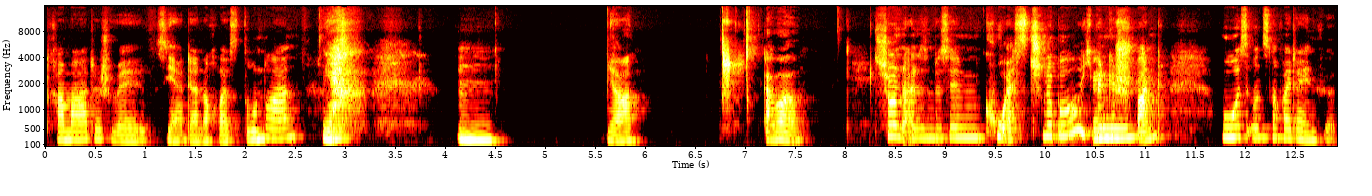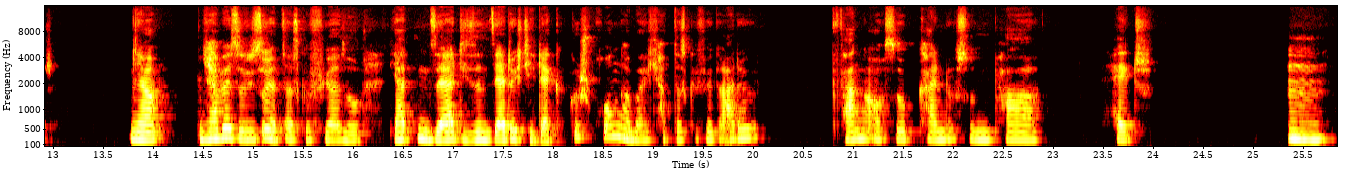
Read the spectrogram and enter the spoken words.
dramatisch, weil sie hat da noch was drunter an. ja Mhm. Ja. Aber schon alles ein bisschen questionable. Ich bin Mhm. gespannt, wo es uns noch weiterhin führt. Ja, ich habe ja sowieso jetzt das Gefühl, also die hatten sehr, die sind sehr durch die Decke gesprungen, aber ich habe das Gefühl, gerade fangen auch so kind of so ein paar Hate-Things Mhm.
